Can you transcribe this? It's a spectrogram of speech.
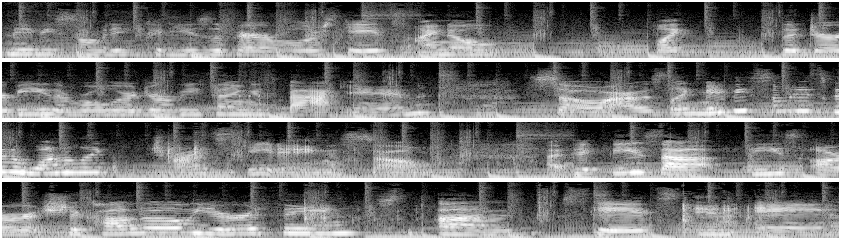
maybe somebody could use a pair of roller skates. I know like the derby, the roller derby thing is back in. So I was like, maybe somebody's gonna wanna like try skating. So I picked these up. These are Chicago urethane um, skates in a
